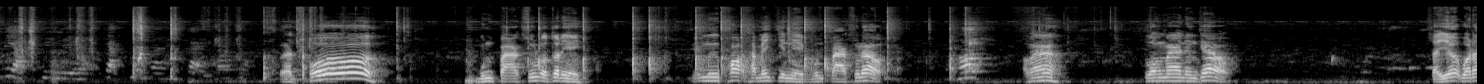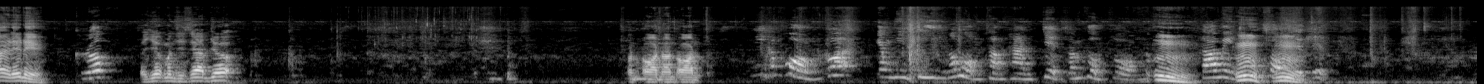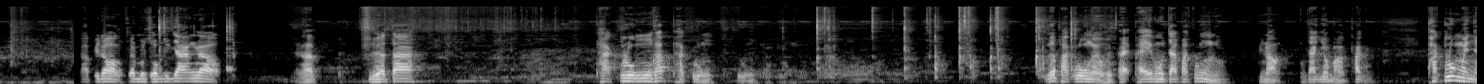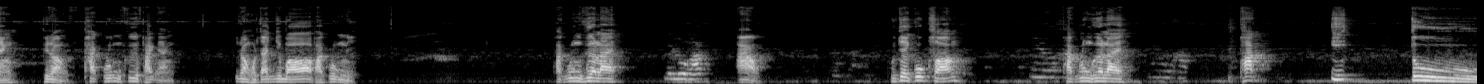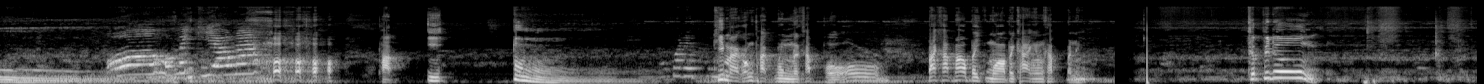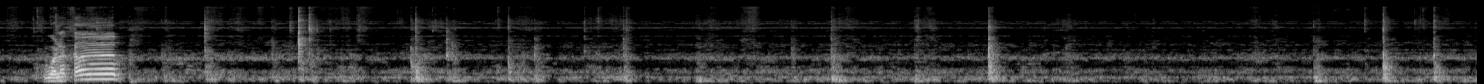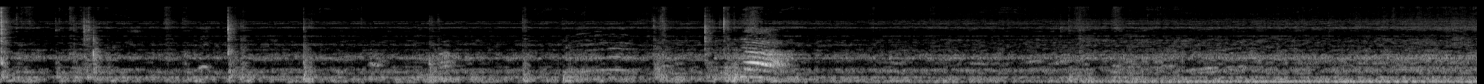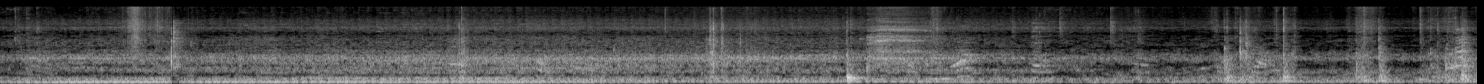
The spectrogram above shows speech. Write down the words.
ไม่อยากกินเลยอะอยากกินอะไรไก่มากกว่าเปิดโอ้บุญปากสู้แล้วตัวนี้ฝีมือพ่อทำให้กินนี่บุญปากสู้แล้วครับเอามาตวงมาหนึ่งแก้ว ใส่เยอะบ่ได้เด้นี่ครับ ใส่เยอะมันสิแซ่บเยอะ อ่อนๆอ่อนนี่ครับผมก็ยังมีทีมครับผมสั่งทานเจ็ดซ้ำสมสองๆอืมตาเมจอืมสองอืม เจ็ดเจ็ดครับพี่น้องส่วนผสมทุกอย่างแล้วนะครับ เหลือแตา ผักลุงครับ ผักลุงลุงผักลุงเหลือผักลุงไงไผ่ไผ่หูจักผักลุงนี่พี่น้องหูจักอยู่บ่ผักผักลุงเป็นหยังพี่น้องผักลุงคือผักหยังพี่น้องหูจักอยู่บ่ผักลุงนี่ผักลุงคืออะไร ไม่รู้ครับ อ้าวผู้ใจกุ๊กสอง ไม่รู้คผัรับกลุงคืออะไร ไม่รู้ครับผักอีตู โอ้ผมไม่เกี่ยวนะผักอิตูไม่ได้พูดที่มาของผักบุ้งนะครับผมไปครับเอาไปหมอไปข้างกันครับวันนี้ครับพี่นุงหัวแล้วครับ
